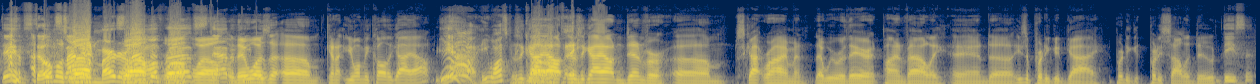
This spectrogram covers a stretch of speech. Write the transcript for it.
Damn, Stokes. Almost slapping- committed murder. slapping Well, well, well, stabbing there was a um. Can I? You want me to call the guy out? Yeah, he wants to. There's a guy out. I There's a guy out in Denver, um, Scott Ryman, that we were there at Pine Valley, and uh, he's a pretty good guy, pretty good, pretty solid dude, decent.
